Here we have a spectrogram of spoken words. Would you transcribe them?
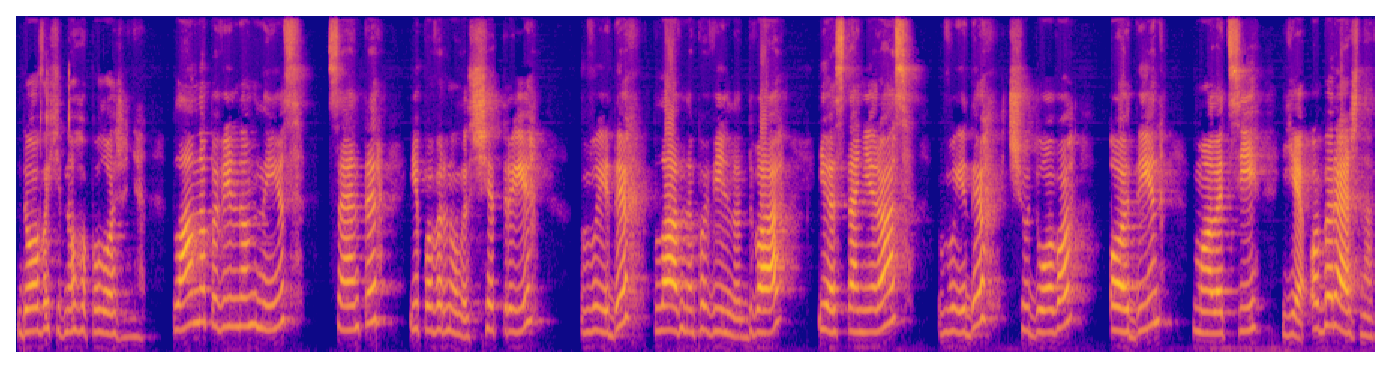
до вихідного положення. Плавно, повільно вниз, центр. І повернулись. Ще три. Видих. Плавно, повільно. Два. І останній раз. Видих. Чудово. Один. Молодці. Є. Обережно.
